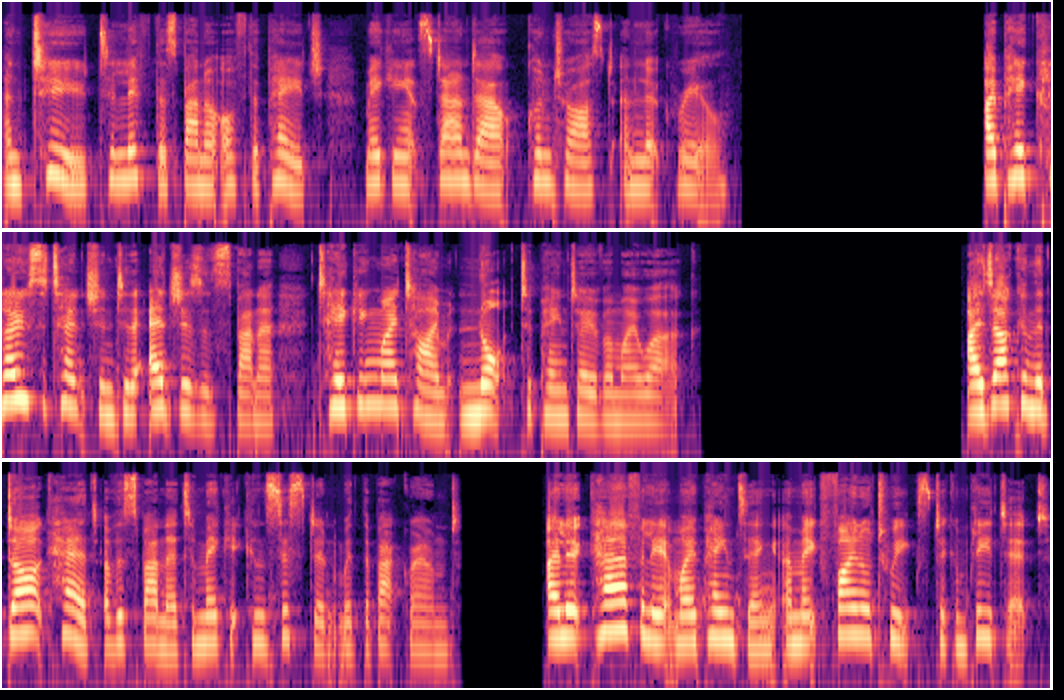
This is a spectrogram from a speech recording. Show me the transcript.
and two, to lift the spanner off the page, making it stand out, contrast, and look real. I pay close attention to the edges of the spanner, taking my time not to paint over my work. I darken the dark head of the spanner to make it consistent with the background. I look carefully at my painting and make final tweaks to complete it.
